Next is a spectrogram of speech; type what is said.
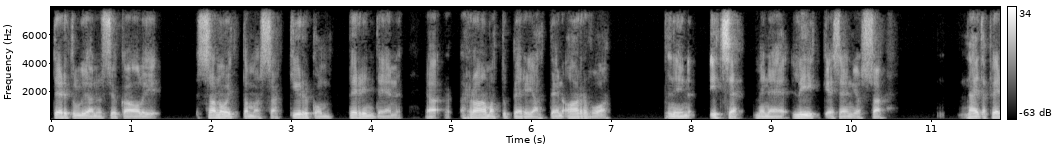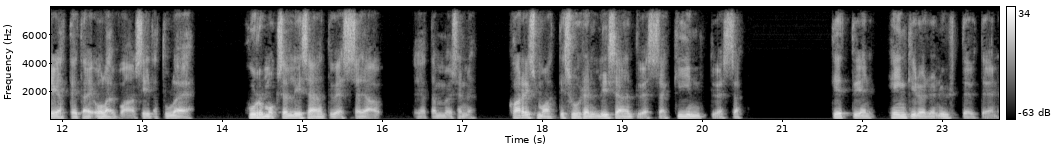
Tertullianus, joka oli sanoittamassa kirkon perinteen ja raamattuperiaatteen arvoa, niin itse menee liikkeeseen, jossa näitä periaatteita ei ole, vaan siitä tulee hurmoksen lisääntyessä ja, ja tämmöisen karismaattisuuden lisääntyessä kiinnittyessä tiettyjen henkilöiden yhteyteen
